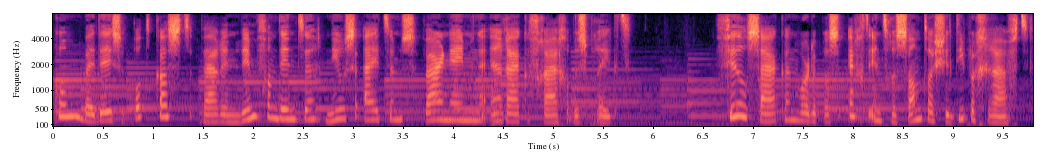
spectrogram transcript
Welkom bij deze podcast waarin Wim van Dinten nieuwsitems, waarnemingen en rake vragen bespreekt. Veel zaken worden pas echt interessant als je dieper graaft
